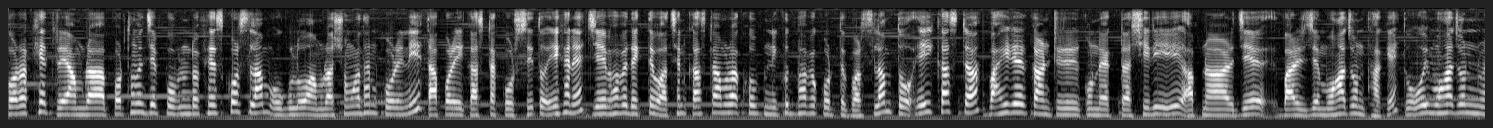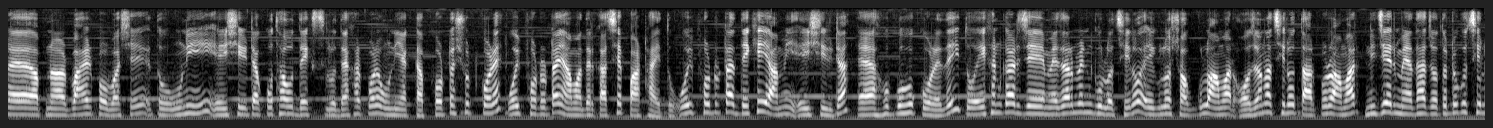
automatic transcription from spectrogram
করার ক্ষেত্রে আমরা প্রথমে যে প্রবলেমটা ফেস করছিলাম, ওগুলো আমরা সমাধান করে নিয়ে তারপরে এই কাজটা করছি। তো এখানে যেভাবে দেখতে পাচ্ছেন, কাজটা আমরা খুব নিখুঁতভাবে করতে পারছিলাম। তো এই কাজটা বাহিরের কান্ট্রির কোনো একটা সিঁড়ি, আপনার যে বাড়ির যে মহাজন থাকে, তো ওই মহাজন আপনার বাহির প্রবাসে, তো উনি এই সিঁড়িটা কোথাও দেখছিল, দেখার পরে উনি একটা ফটো শুট করে ওই ফটোটাই আমাদের কাছে পাঠায়। তো ওই ফটোটা দেখেই আমি এই সিঁড়িটা হুবহু করে দেই। তো এখানকার যে মেজারমেন্টগুলো ছিল, এগুলো সবগুলো আমার অজানা ছিল, তারপর আমার নিজের মেধা যতটুকু ছিল,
